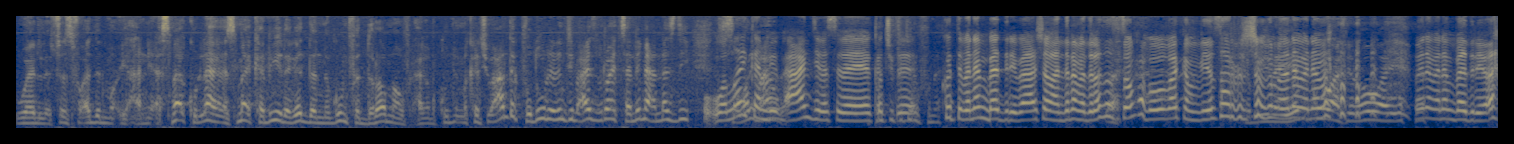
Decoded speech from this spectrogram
والأستاذ فؤاد الم... يعني أسماء كلها أسماء كبيرة جدا نجوم في الدراما وفي الحاجة ما كنت- ما كانش يبقى عندك فضول إن أنت بقى عايز تروحي تسلمي على الناس دي؟ والله كان معاهم؟ بيبقى عندي بس كنت. كنت بنام بدري بقى عشان عندنا مدرسة الصبح بابا بقى كان بيسهر في الشغل وأنا بنام. عشان هو وأنا بنام بدري بقى.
